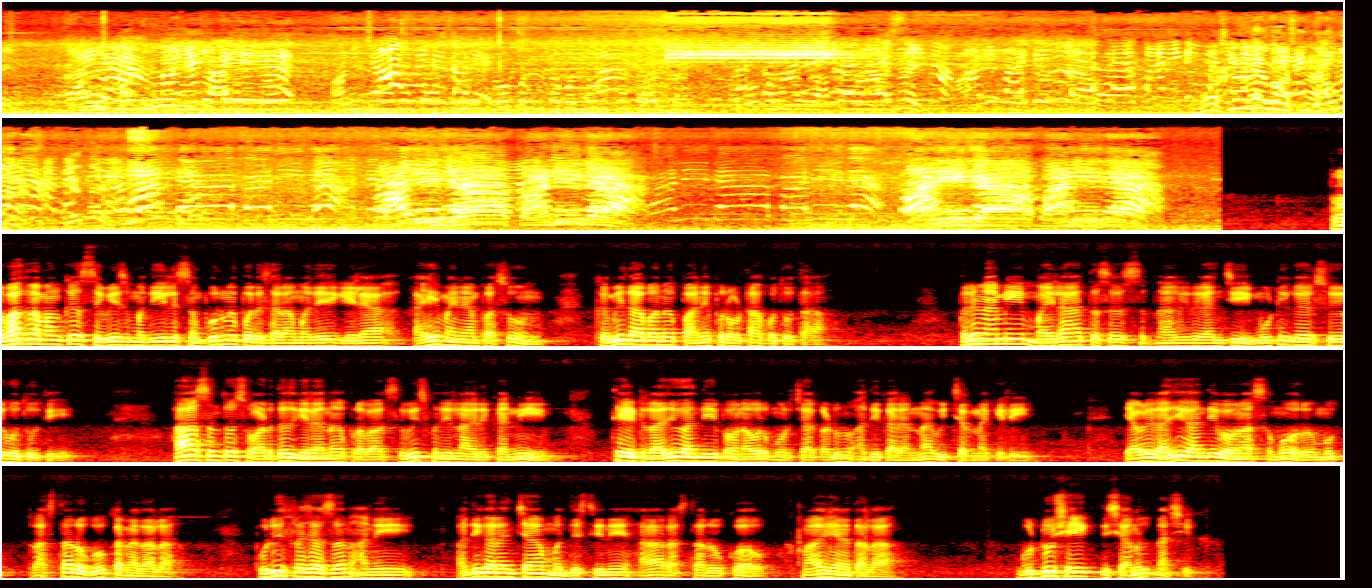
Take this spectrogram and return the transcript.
आहे कारण आणि जोपर्यंत बंदोबस्त करत नाही तोपर्यंत जाता येणार नाही घोषणा द्या घोषणा लावला पाणी द्या पाणी द्या पाणी द्या पाणी द्या प्रभाग क्रमांक सव्वीसमधील संपूर्ण परिसरामध्ये गेल्या काही महिन्यांपासून कमी दाबानं पाणीपुरवठा होत होता. परिणामी महिला तसंच नागरिकांची मोठी गैरसोय होत होती. हा असंतोष वाढतच गेल्यानं प्रभाग सव्वीसमधील नागरिकांनी थेट राजीव गांधी भवनावर मोर्चा काढून अधिकाऱ्यांना विचारणा केली. यावेळी राजीव गांधी भवनासमोर मुक रास्ता रोको करण्यात आला. पोलीस प्रशासन आणि अधिकाऱ्यांच्या मध्यस्थीने हा रास्ता रोको मागे घेण्यात आला. गुड्डू शेख दिशानूज नाशिक.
